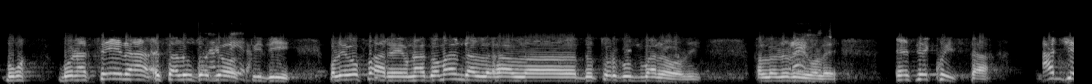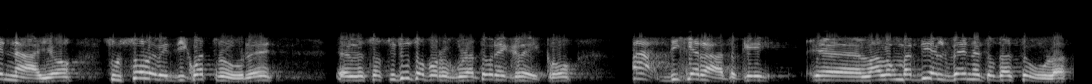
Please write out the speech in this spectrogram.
bu- buonasera saluto gli Buonasera. ospiti. Volevo fare una domanda al, al dottor Gusmaroli, all'onorevole. E se è questa, a gennaio, sul sole 24 ore, eh, il sostituto procuratore greco ha dichiarato che eh, la Lombardia e il Veneto da sola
